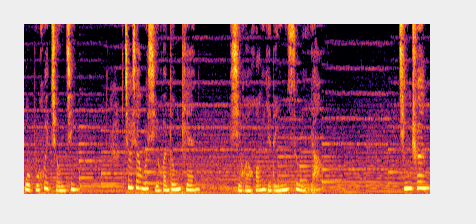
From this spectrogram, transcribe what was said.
我不会囚禁。就像我喜欢冬天，喜欢荒野的罂粟一样。青春，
